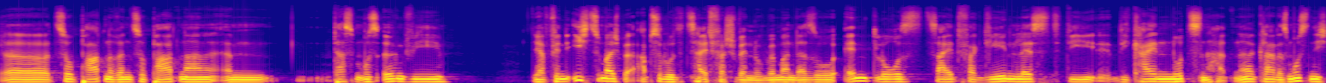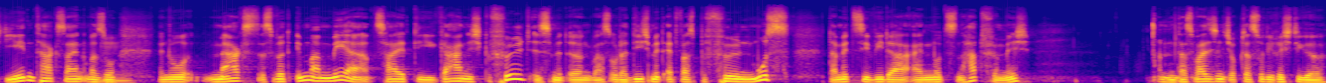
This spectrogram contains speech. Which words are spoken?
äh, zur Partnerin, zur Partner, ähm, das muss irgendwie ja, finde ich zum Beispiel absolute Zeitverschwendung, wenn man da so endlos Zeit vergehen lässt, die, die keinen Nutzen hat. Ne? Klar, das muss nicht jeden Tag sein, aber so, wenn du merkst, es wird immer mehr Zeit, die gar nicht gefüllt ist mit irgendwas oder die ich mit etwas befüllen muss, damit sie wieder einen Nutzen hat für mich. ähm, Das weiß ich nicht, ob das so die richtige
